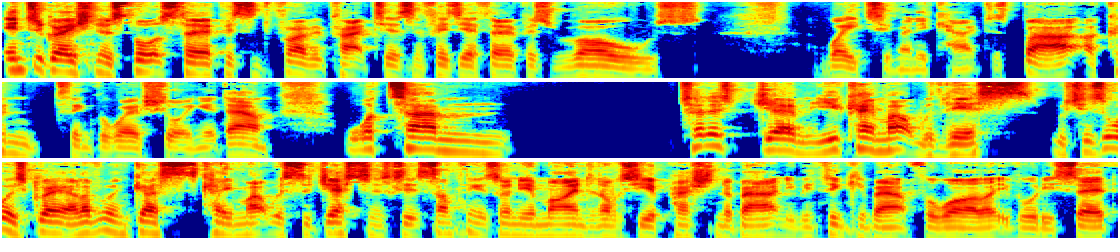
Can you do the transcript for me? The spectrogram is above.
Integration of sports therapists into private practice and physiotherapist roles. Way too many characters, but I couldn't think of a way of shorting it down. What, um, tell us, Jem, you came up with this, which is always great. I love when guests came up with suggestions because it's something that's on your mind and obviously you're passionate about and you've been thinking about for a while, like you've already said.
